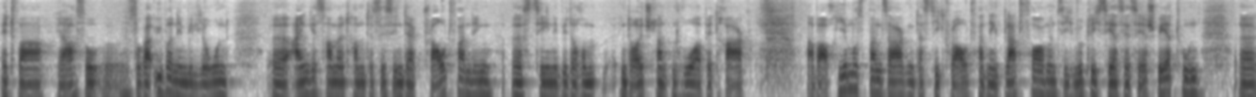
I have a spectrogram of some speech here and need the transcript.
etwa ja so sogar über eine Million äh, eingesammelt haben. Das ist in der Crowdfunding-Szene wiederum in Deutschland ein hoher Betrag. Aber auch hier muss man sagen, dass die Crowdfunding-Plattformen sich wirklich sehr, sehr, sehr schwer tun. Äh,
